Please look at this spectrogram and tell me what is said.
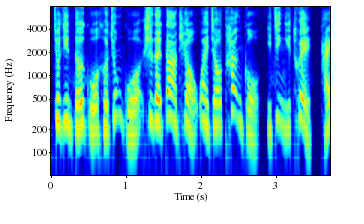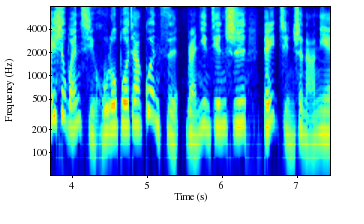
究竟德国和中国是在大跳外交探戈，一进一退，还是玩起胡萝卜加棍子，软硬兼施，得谨慎拿捏。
